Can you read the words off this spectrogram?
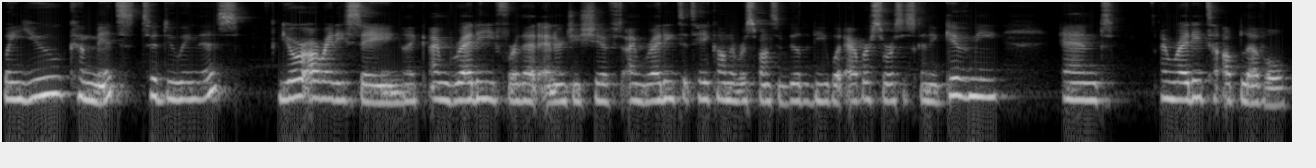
when you commit to doing this, you're already saying like i'm ready for that energy shift. I'm ready to take on the responsibility whatever source is going to give me and i'm ready to up level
